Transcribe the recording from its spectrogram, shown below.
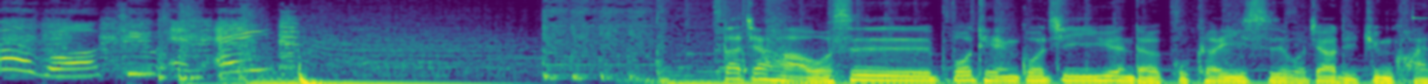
乐活 Q&A，大家好，我是波田国际医院的骨科医师，我叫李俊宽。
